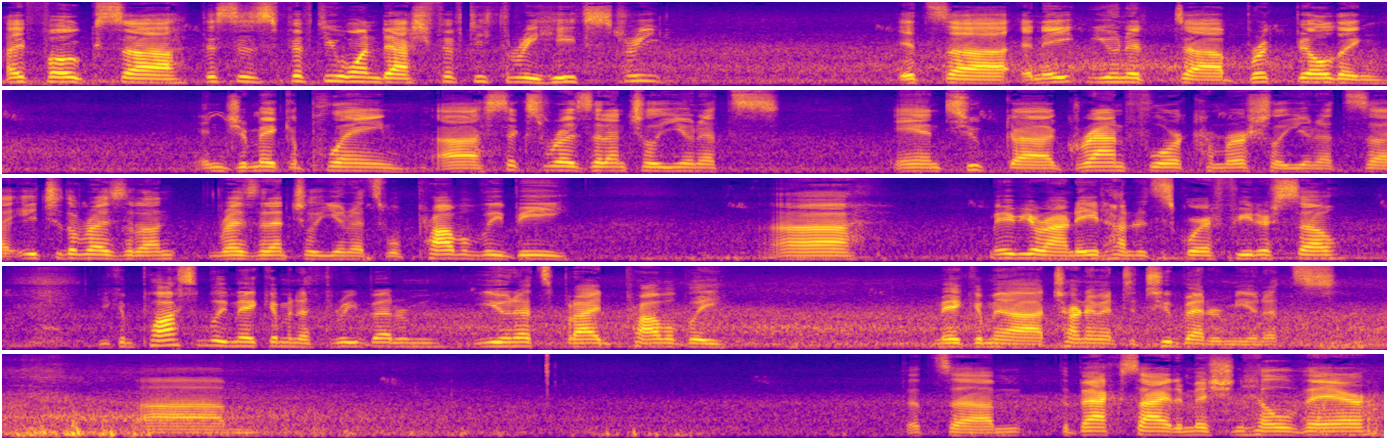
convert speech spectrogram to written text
Hi folks, uh, this is 51-53 Heath Street. It's uh, an eight unit uh, brick building in Jamaica Plain, uh, six residential units and two uh, ground floor commercial units. Uh, each of the resident residential units will probably be maybe around 800 square feet or so. You can possibly make them into three bedroom units, but I'd probably make them, turn them into two bedroom units. Um, That's um, the backside of Mission Hill there.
